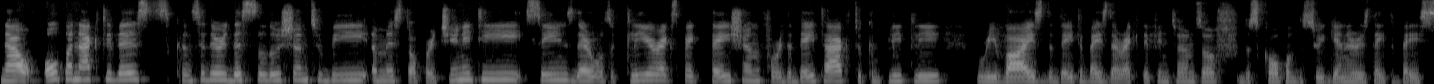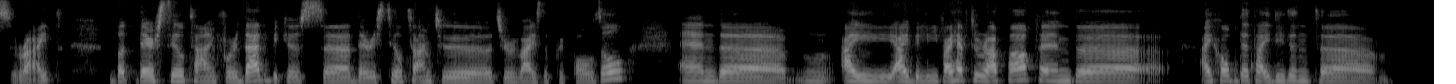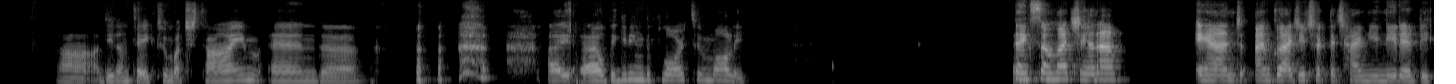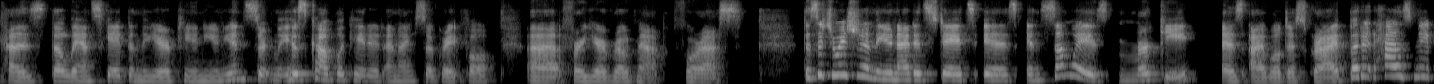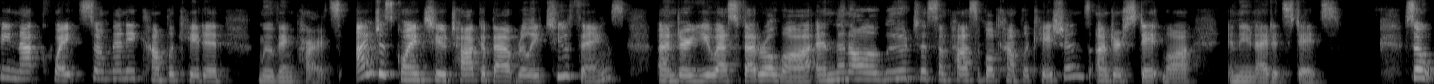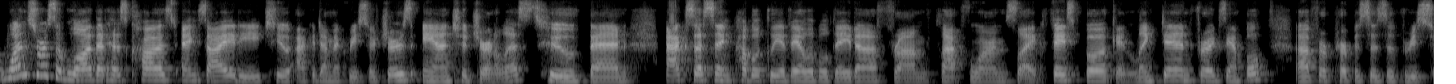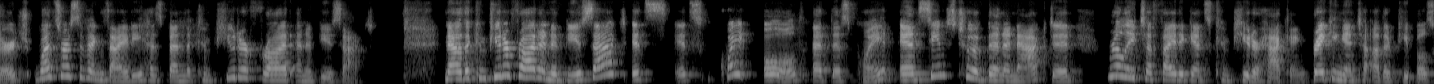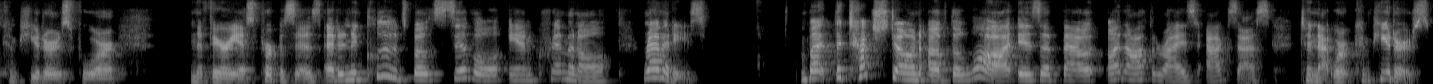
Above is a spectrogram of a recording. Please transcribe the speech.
Now, open activists consider this solution to be a missed opportunity since there was a clear expectation for the Data Act to completely revise the database directive in terms of the scope of the sui generis database right? But there's still time for that because uh, there is still time to to revise the proposal. And uh, mm, i i believe i have to wrap up and uh, i hope that i didn't uh, didn't take too much time and uh, I, I'll be giving the floor to Molly. Thanks so much, Anna. And I'm glad you took the time you needed because the landscape in the European Union certainly is complicated and I'm so grateful uh, for your roadmap for us. The situation in the United States is in some ways murky as I will describe, but it has maybe not quite so many complicated moving parts. I'm just going to talk about really two things under US federal law, and then I'll allude to some possible complications under state law in the United States. So one source of law that has caused anxiety to academic researchers and to journalists who've been accessing publicly available data from platforms like Facebook and LinkedIn, for example, uh, for purposes of research, one source of anxiety has been the Computer Fraud and Abuse Act. Now, the Computer Fraud and Abuse Act, it's, it's quite old at this point and seems to have been enacted really to fight against computer hacking, breaking into other people's computers for nefarious purposes, and it includes both civil and criminal remedies. But the touchstone of the law is about unauthorized access to network computers.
